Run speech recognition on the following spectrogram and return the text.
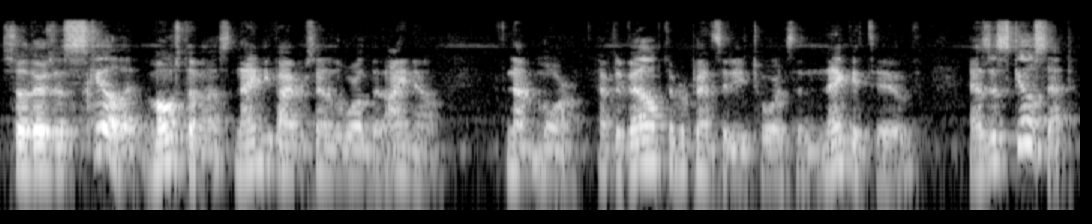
So there's a skill that most of us, 95% of the world that I know, if not more, have developed a propensity towards the negative as a skill set.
